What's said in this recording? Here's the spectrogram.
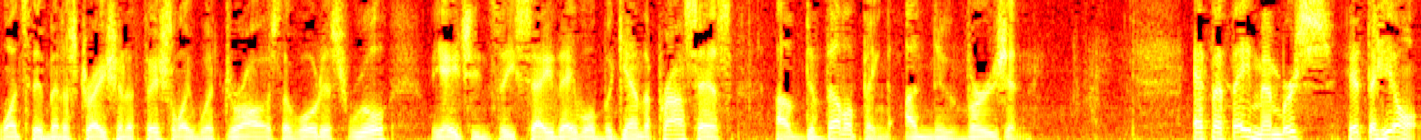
Once the administration officially withdraws the WOTUS rule, the agency say they will begin the process of developing a new version. FFA members hit the hill.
